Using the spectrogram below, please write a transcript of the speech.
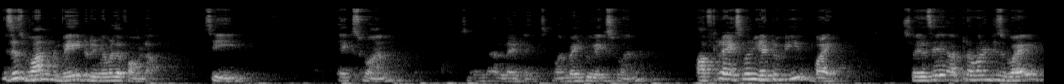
This is one way to remember the formula. See, x1, so I'll write like this, 1 by 2 x1. After x1 you have to be y. So I'll say after 1 it is y,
